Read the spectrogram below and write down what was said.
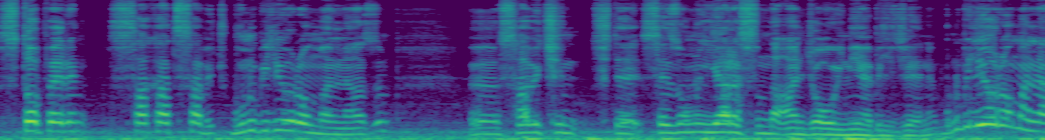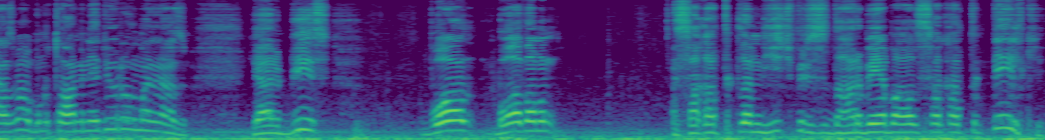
Stoper'in sakat Savic. Bunu biliyor olman lazım. Ee, Savic'in işte sezonun yarısında anca oynayabileceğini. Bunu biliyor olman lazım ha. Bunu tahmin ediyor olman lazım. Yani biz bu, bu adamın sakatlıklarının hiçbirisi darbeye bağlı sakatlık değil ki.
